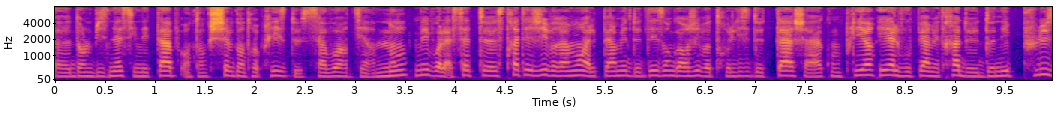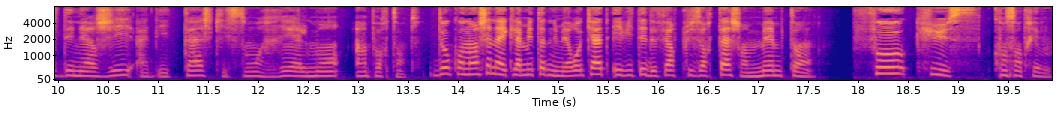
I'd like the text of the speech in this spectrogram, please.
euh, dans le business, une étape en tant que chef d'entreprise de savoir dire non. Mais voilà, cette euh, stratégie vraiment, elle permet de désengorger votre liste de tâches à accomplir et elle vous permettra de donner plus d'énergie à des tâches qui sont réellement importantes. Donc on enchaîne avec la méthode numéro 4, évitez de faire plusieurs tâches en même temps. Focus, concentrez-vous.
